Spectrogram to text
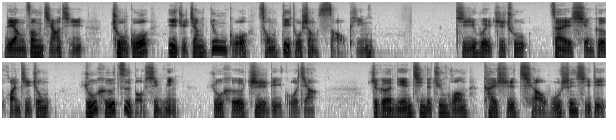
两方夹击，楚国。一举将庸国从地图上扫平。即位之初，在险恶环境中，如何自保性命，如何治理国家，这个年轻的君王开始悄无声息地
